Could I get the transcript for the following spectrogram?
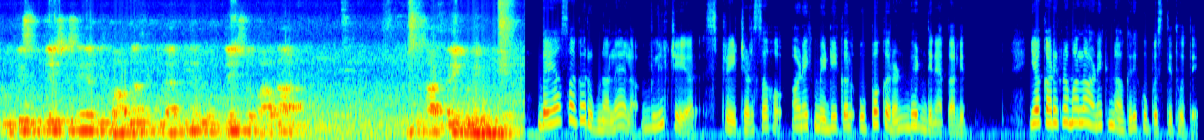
तो जिस उद्देश्य से या जिस भावना से की जाती है, वो उद्देश्य और भावना उसके साथ नहीं जुड़ी हुई है। दयासागर रुग्णालयाला व्हीलचेअर स्ट्रेचरसह अनेक मेडिकल उपकरण भेट देण्यात आलीत. या कार्यक्रमाला अनेक नागरिक उपस्थित होते.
